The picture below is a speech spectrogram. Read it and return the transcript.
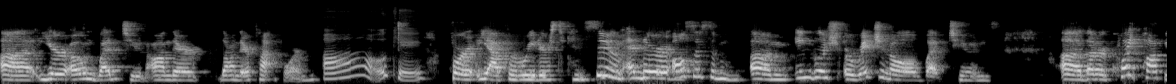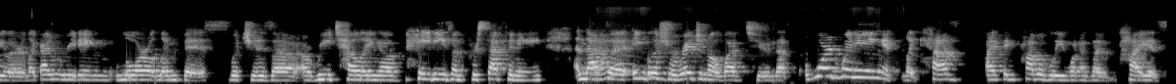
uh, your own webtoon on their on their platform. Oh, okay. For yeah, for readers to consume, and there are also some um, English original webtoons uh, that are quite popular. Like I'm reading Lore Olympus, which is a, a retelling of Hades and Persephone, and that's an English original webtoon that's award winning. It like has I think probably one of the highest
